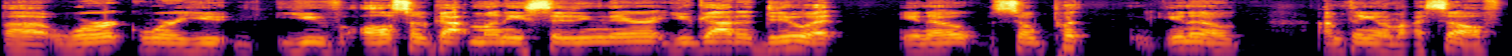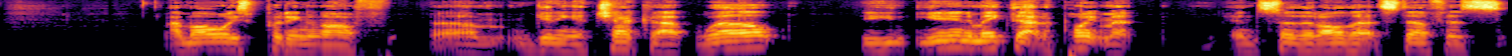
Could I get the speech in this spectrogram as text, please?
uh, work where you you've also got money sitting there. You got to do it you know? So put you know i'm thinking of myself i'm always putting off um, getting a checkup. Well you, you need to make that appointment and so that all that stuff is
